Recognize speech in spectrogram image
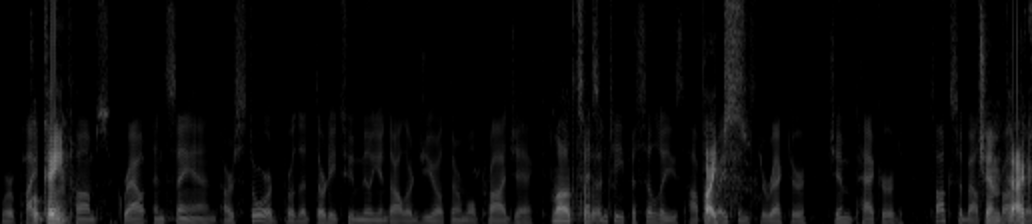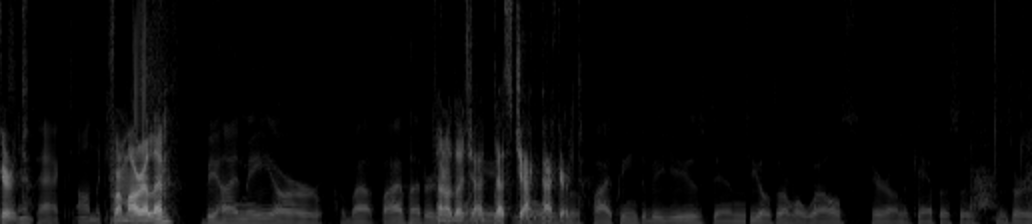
where pipes, cocaine. pumps, grout, and sand are stored for the $32 million geothermal project, Lots of. S&T Facilities Pipes. Operations Director Jim Packard talks about Jim the project's Packard. impact on the From. RLM. Behind me are about 500. Oh, no, that's Jack- that's Jack Packard. Piping to be used in geothermal wells here on the campus of Missouri.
